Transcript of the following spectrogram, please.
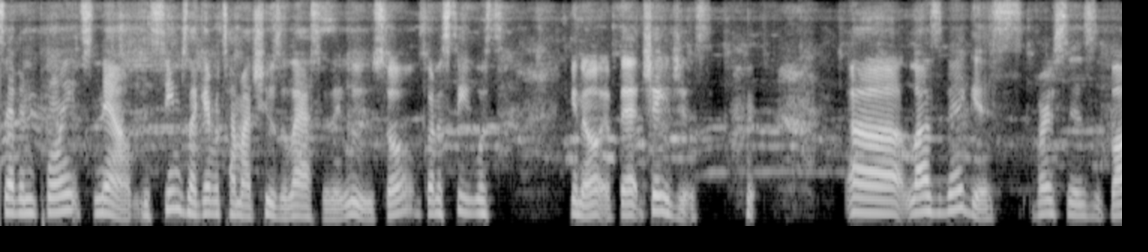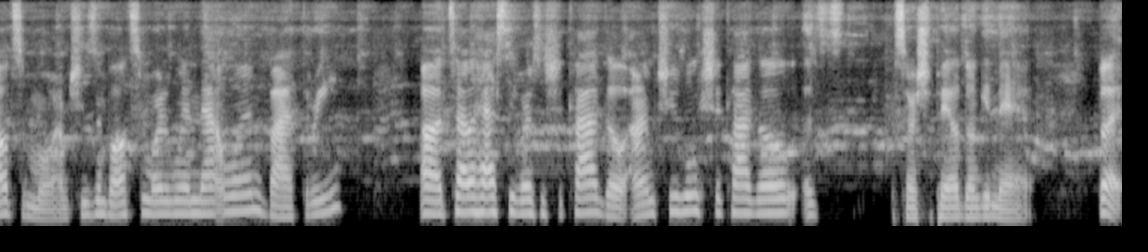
seven points. Now, it seems like every time I choose Alaska, they lose. So I'm going to see what's, you know, if that changes. uh, Las Vegas versus Baltimore. I'm choosing Baltimore to win that one by three. Uh, Tallahassee versus Chicago. I'm choosing Chicago. It's, Sir Chappelle, don't get mad. But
